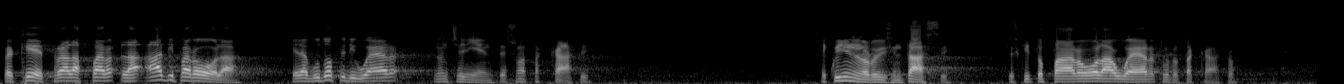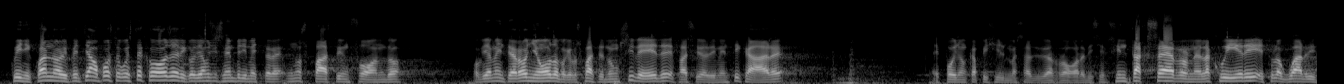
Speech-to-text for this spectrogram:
Perché tra la, la A di parola e la W di where non c'è niente, sono attaccati. E quindi nell'errore di sintassi. C'è scritto parola where tutto attaccato. Quindi quando ripetiamo a posto queste cose ricordiamoci sempre di mettere uno spazio in fondo. Ovviamente è rognoso perché lo spazio non si vede, è facile da dimenticare, e poi non capisci il messaggio d'errore. Dice syntax error nella query e tu la guardi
